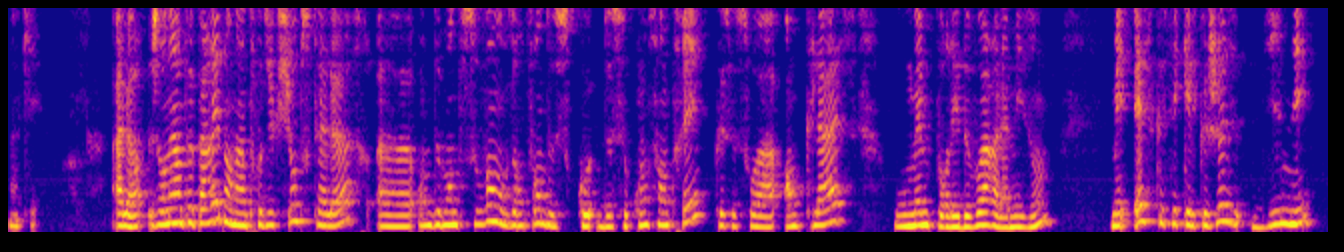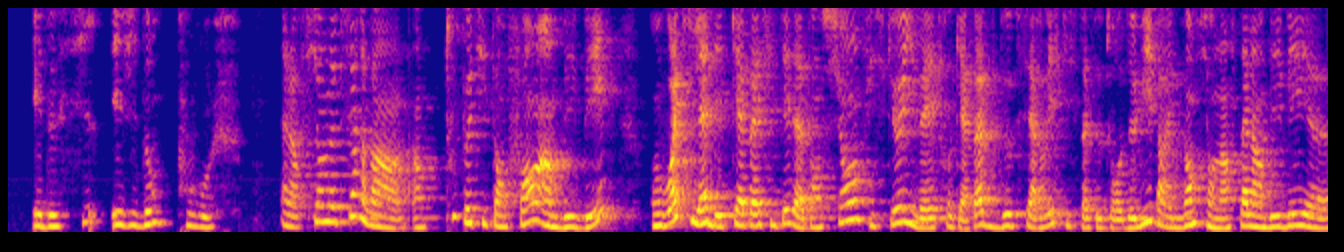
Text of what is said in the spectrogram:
Ok. Alors, j'en ai un peu parlé dans l'introduction tout à l'heure. on demande souvent aux enfants de se, de se, concentrer, que ce soit en classe ou même pour les devoirs à la maison mais est-ce que c'est quelque chose d'inné et de si évident pour eux? Alors, si on observe un, tout petit enfant, un bébé, on voit qu'il a des capacités d'attention puisqu'il va être capable d'observer ce qui se passe autour de lui. Par exemple, si on installe un bébé euh,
